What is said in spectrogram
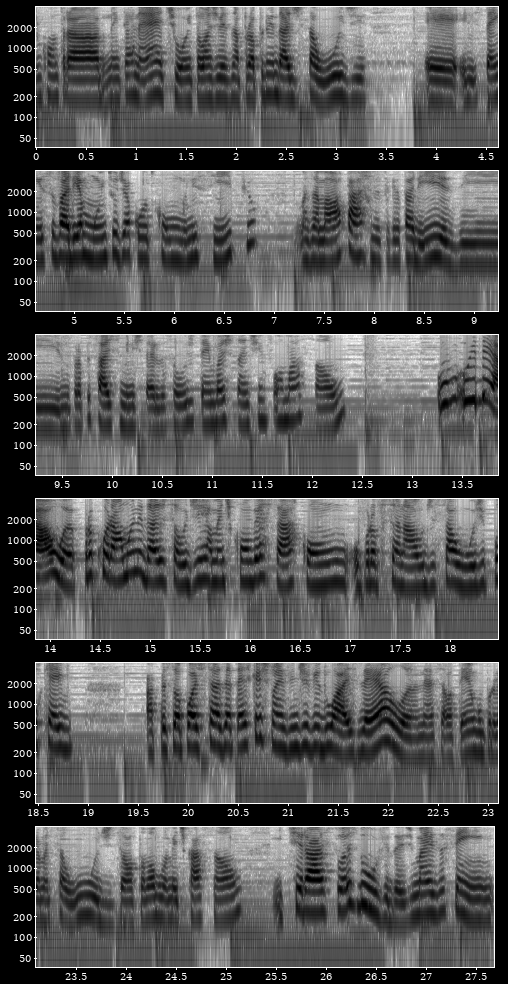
encontrar na internet ou então às vezes na própria unidade de saúde é, eles têm. Isso varia muito de acordo com o município, mas a maior parte das secretarias e no próprio site do Ministério da Saúde tem bastante informação. O, o, ideal é procurar uma unidade de saúde e realmente conversar com o profissional de saúde, porque aí a pessoa pode trazer até as questões individuais dela, né? Se ela tem algum problema de saúde, se ela toma alguma medicação, e tirar as suas dúvidas. Mas, assim,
